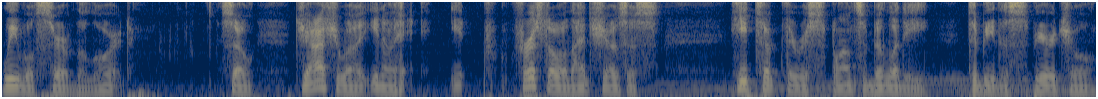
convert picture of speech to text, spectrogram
we will serve the Lord. So Joshua, you know, first of all, that shows us he took the responsibility to be the spiritual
